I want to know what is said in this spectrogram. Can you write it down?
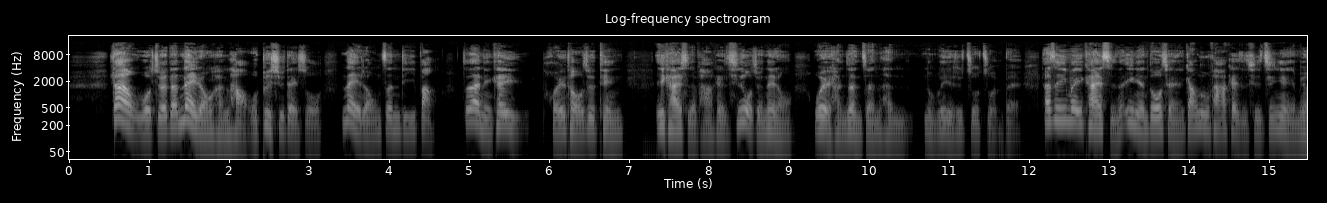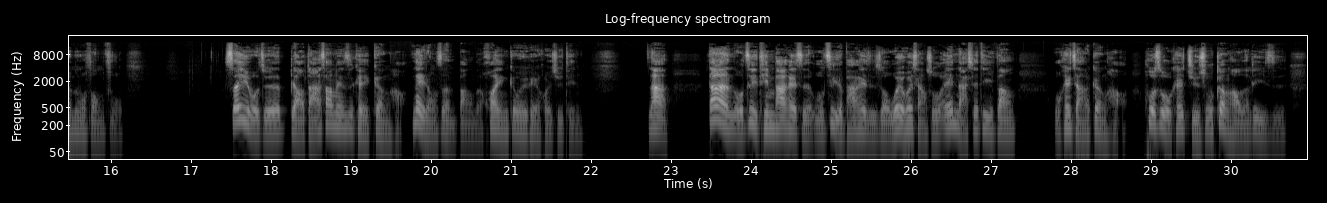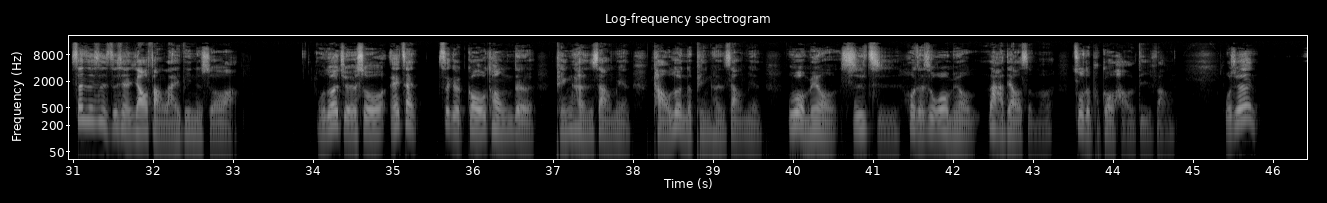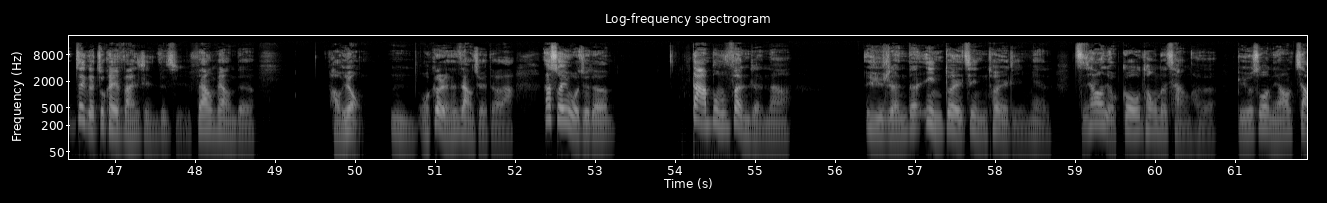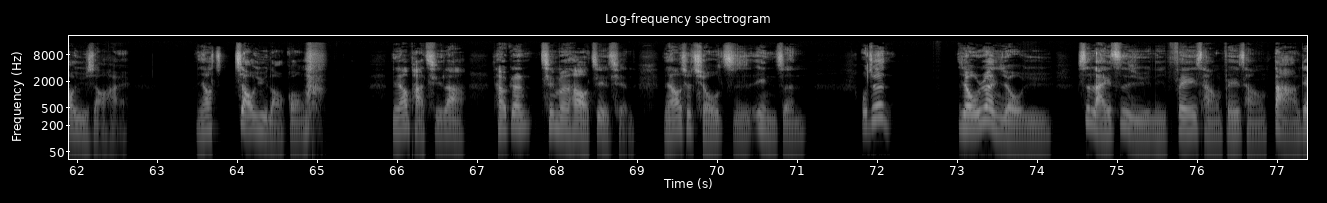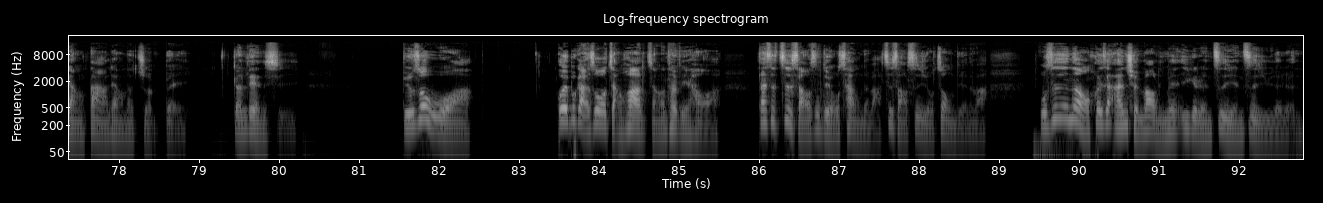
但我觉得内容很好，我必须得说，内容真的棒。对啊，你可以回头去听一开始的 podcast，其实我觉得内容我也很认真、很努力的去做准备。但是因为一开始那一年多前刚录 podcast，其实经验也没有那么丰富，所以我觉得表达上面是可以更好，内容是很棒的。欢迎各位可以回去听。那当然，我自己听 podcast，我自己的 podcast 的时候，我也会想说，哎，哪些地方我可以讲得更好。或者是我可以举出更好的例子，甚至是之前邀访来宾的时候啊，我都会觉得说，哎，在这个沟通的平衡上面，讨论的平衡上面，我有没有失职，或者是我有没有落掉什么做得不够好的地方？我觉得这个就可以反省自己，非常非常的好用。嗯，我个人是这样觉得啦。那所以我觉得大部分人呢，与人的应对进退里面。只要有沟通的场合，比如说你要教育小孩，你要教育老公，你要爬七辣，还要跟亲朋好友借钱，你要去求职应征，我觉得游刃有余是来自于你非常非常大量大量的准备跟练习。比如说我啊，我也不敢说我讲话讲的特别好啊。但是至少是流畅的吧，至少是有重点的吧。我是那种会在安全帽里面一个人自言自语的人，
